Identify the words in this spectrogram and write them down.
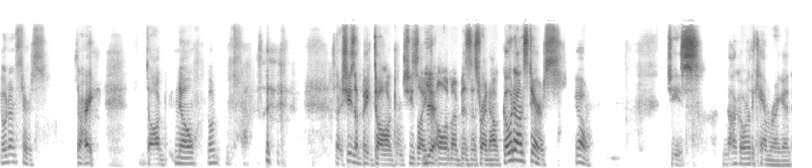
Go downstairs. Sorry, dog. No, go. so she's a big dog, and she's like yeah. all in my business right now. Go downstairs. Go. Jeez. knock over the camera again.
